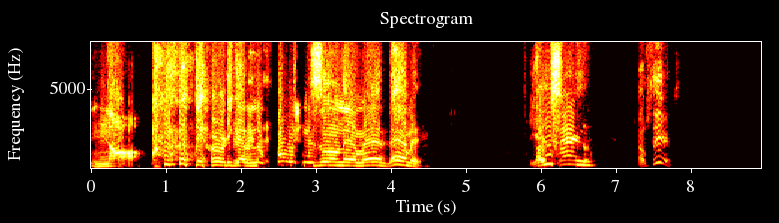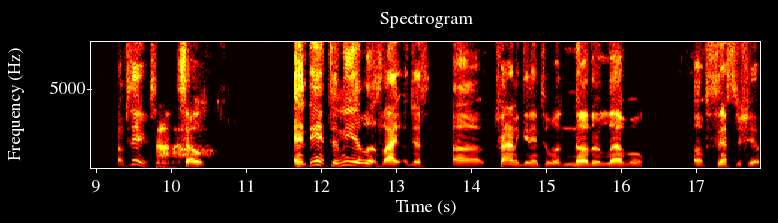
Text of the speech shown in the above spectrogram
Nah, they already got enough foolishness on there, man. Damn it. Yeah, Are you serious? I'm serious. I'm serious. Ah. So, and then to me, it looks like just uh trying to get into another level of censorship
